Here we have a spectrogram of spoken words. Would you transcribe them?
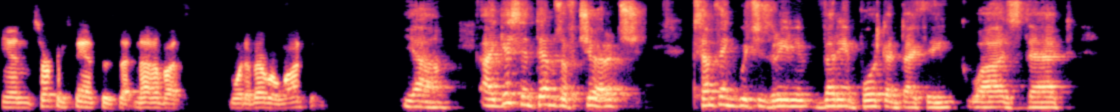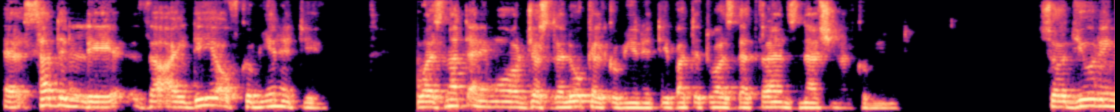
in circumstances that none of us would have ever wanted. Yeah, I guess in terms of church, something which is really very important, I think, was that uh, suddenly the idea of community was not anymore just the local community, but it was the transnational community. So during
